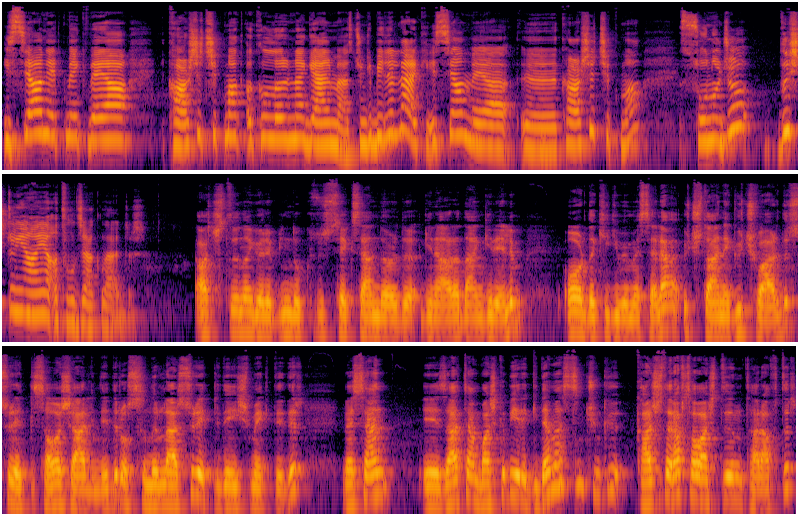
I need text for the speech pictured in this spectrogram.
isyan etmek veya karşı çıkmak akıllarına gelmez. Çünkü bilirler ki isyan veya e, karşı çıkma sonucu dış dünyaya atılacaklardır. Açtığına göre 1984'ü yine aradan girelim. Oradaki gibi mesela 3 tane güç vardır. Sürekli savaş halindedir. O sınırlar sürekli değişmektedir. Ve sen e, zaten başka bir yere gidemezsin. Çünkü karşı taraf savaştığın taraftır.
